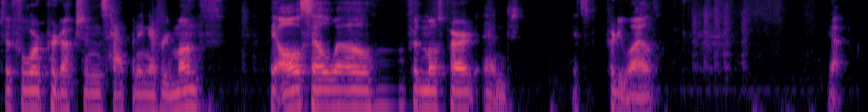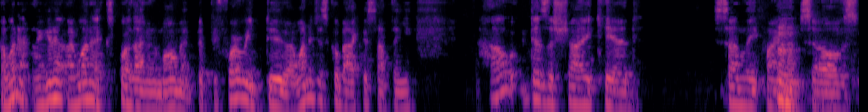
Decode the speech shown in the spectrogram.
to four productions happening every month. They all sell well for the most part, and it's pretty wild. Yeah. I want to. I'm gonna. I want to explore that in a moment. But before we do, I want to just go back to something. How does a shy kid suddenly find mm. themselves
